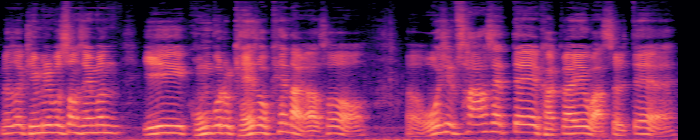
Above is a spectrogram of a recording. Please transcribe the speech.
그래서 김일부 선생님은 이 공부를 계속 해 나가서 54세 때 가까이 왔을 때,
